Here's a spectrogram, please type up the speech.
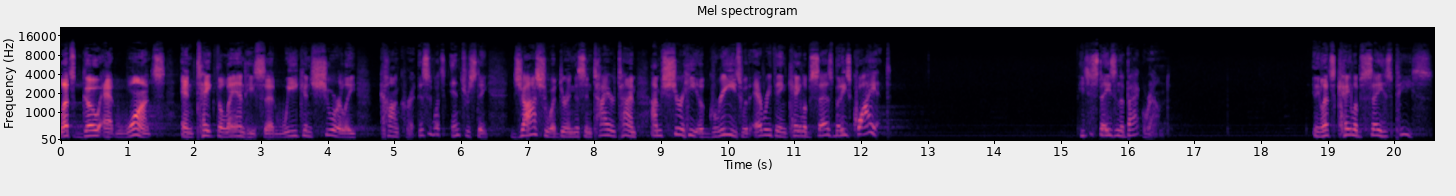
Let's go at once and take the land, he said. We can surely conquer it. This is what's interesting. Joshua, during this entire time, I'm sure he agrees with everything Caleb says, but he's quiet. He just stays in the background. And he lets Caleb say his piece.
